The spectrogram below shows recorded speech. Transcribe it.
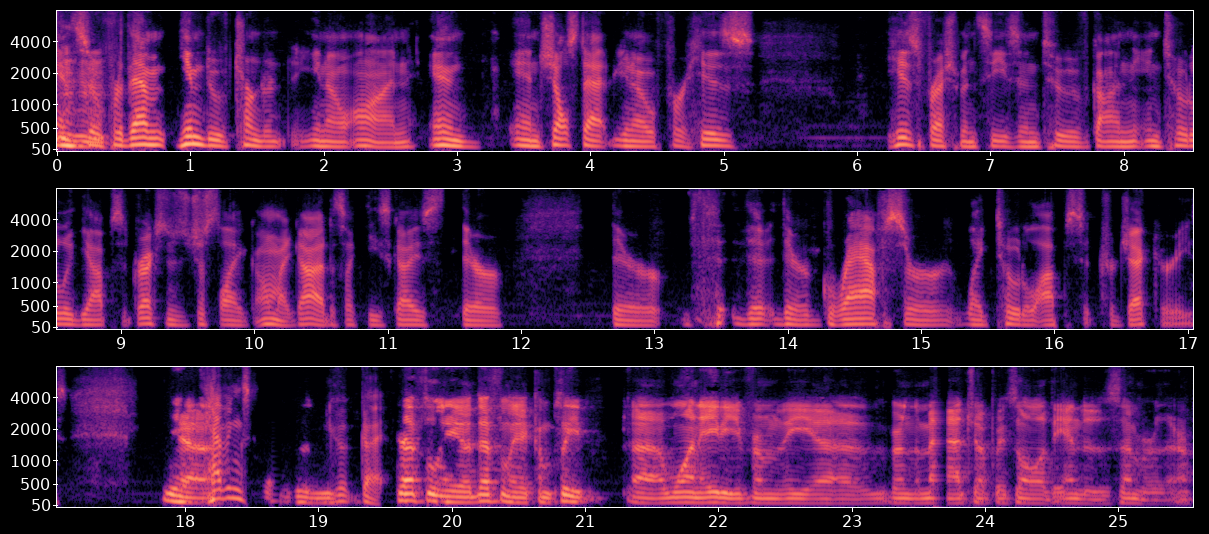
and mm-hmm. so for them, him to have turned, you know, on and and Shelstad, you know, for his his freshman season to have gone in totally the opposite direction is just like, oh my god, it's like these guys, their their their, their graphs are like total opposite trajectories. Yeah, having go, go definitely, uh, definitely a complete uh, 180 from the uh, from the matchup we saw at the end of December there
